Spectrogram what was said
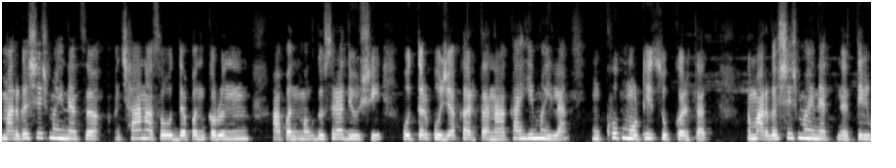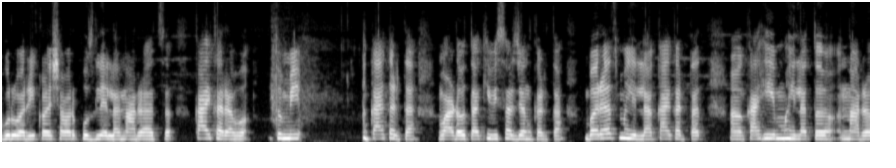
मार्गशीर्ष महिन्याचं छान असं उद्यापन करून आपण मग दुसऱ्या दिवशी उत्तर पूजा करताना काही महिला खूप मोठी चूक करतात. मार्गशीर्ष महिन्यातील गुरुवारी कळशावर पुजलेला नारळाचं काय करावं? तुम्ही काय करता? वाढवता की विसर्जन करता? बऱ्याच महिला काय करतात? काही महिला तर नारळ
